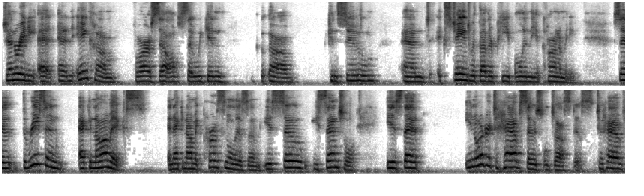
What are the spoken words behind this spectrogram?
generate a, an income for ourselves so we can uh, consume and exchange with other people in the economy. So the reason economics and economic personalism is so essential is that in order to have social justice, to have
